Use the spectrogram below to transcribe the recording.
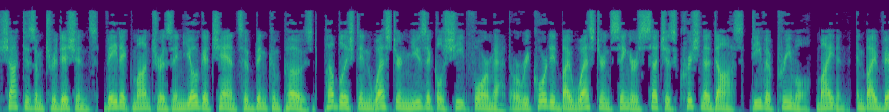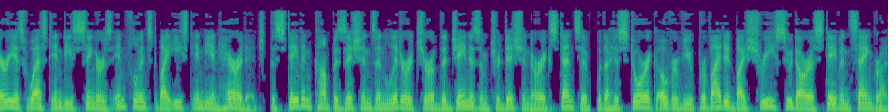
Shaktism traditions, Vedic mantras and yoga chants have been composed, published in Western musical sheet format or recorded by Western singers such as Krishna Das, Deva Premal, Miten, and by various West Indies singers influenced by East Indian heritage. The Stavan compositions and literature of the Jainism tradition are extensive, with a historic overview provided by Sri Sudara Stavan Sangra,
